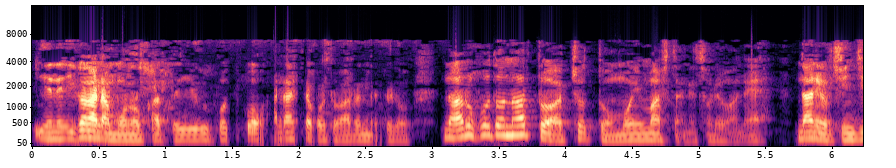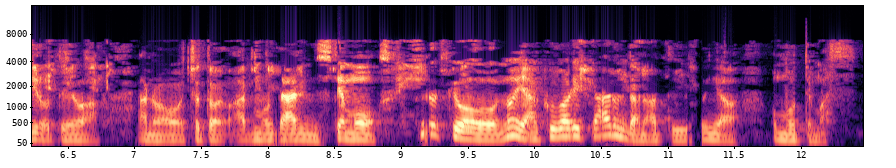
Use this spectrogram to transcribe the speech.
いかがなものかということを話したことがあるんだけど、なるほどなとはちょっと思いましたね、それはね。何を信じろというのは、あの、ちょっと問題あるにしても、宗教の役割ってあるんだなというふうには思ってます。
